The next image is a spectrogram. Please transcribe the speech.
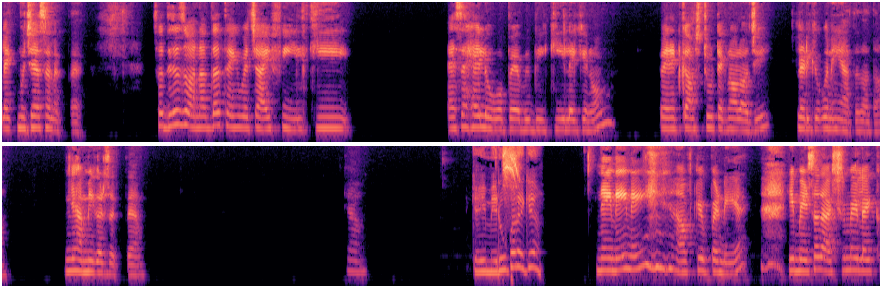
लाइक like, मुझे ऐसा लगता है। So this is one of the thing which I feel कि ऐसा है लोगों पे अभी भी कि like you know when it comes to technology लड़कियों को नहीं आता ज़्यादा। ये हम ही कर सकते हैं। क्या? क्या ये मेरे ऊपर है क्या? नहीं नहीं नहीं आपके ऊपर नहीं है। ये मेरे साथ एक्चुअल में लाइक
